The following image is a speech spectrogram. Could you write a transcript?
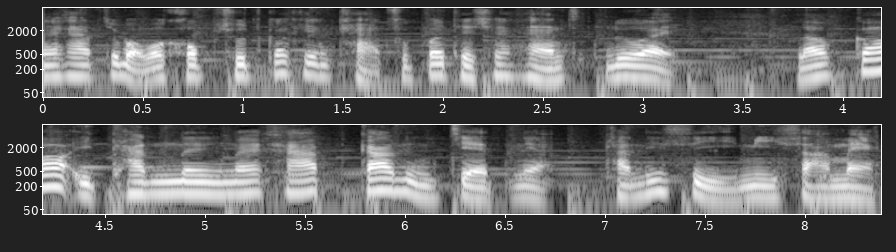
นะครับ จะบอกว่าครบชุดก็เพียงขาด Super Treasure Hunt ด้วย แล้วก็อีกคันหนึ่งนะครับ 917 เนี่ย คันที่ 4 มี s a m a c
